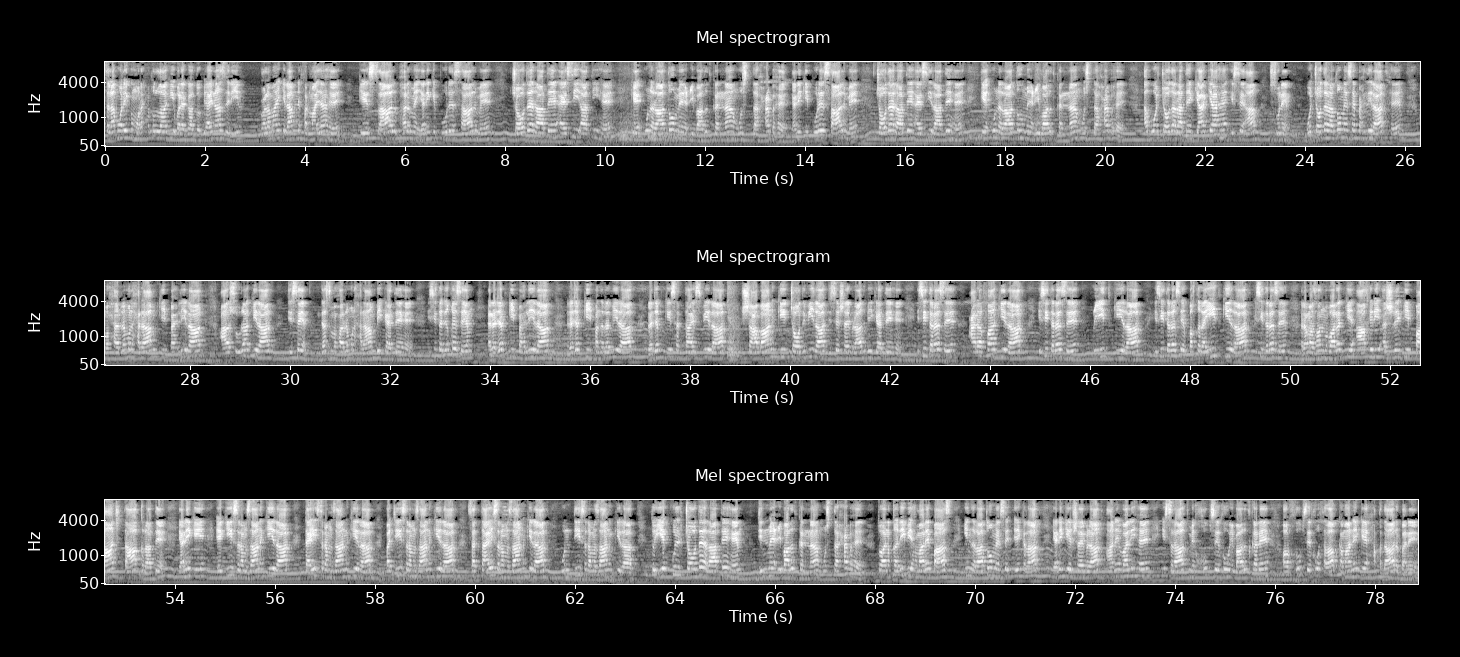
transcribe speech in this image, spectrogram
वरहमतुल्लाहि वबरकातुहू प्यारे नाजरीन किराम ने फरमाया है कि साल भर में, यानी कि पूरे साल में चौदह रातें ऐसी आती हैं कि उन रातों में इबादत करना मुस्तहब है। यानी कि पूरे साल में चौदह रातें ऐसी रातें हैं कि उन रातों में इबादत करना मुस्तहब है। अब वो चौदह रातें क्या क्या हैं, इसे आप सुने। वो चौदह रातों में से पहली रात है मुहर्रम हराम की पहली रात आशूरा की रात, जिसे दस मुहर्रम हराम भी कहते हैं। इसी तरीके से रजब की पहली रात, रजब की पंद्रहवीं रात, रजब की सत्ताईसवीं रात, शाबान की चौदहवीं रात, जिसे शब रात भी कहते हैं। इसी तरह से अरफा की रात, इसी तरह से ईद की रात, इसी तरह से बकरीद की रात, इसी तरह से रमज़ान मुबारक के आखिरी अशरे की पाँच ताक रातें, यानी कि 21 रमज़ान की रात 23 रमज़ान की रात 25 रमज़ान की रात 27 रमज़ान की रात 29 रमज़ान की रात। तो ये कुल चौदह रातें हैं जिनमें इबादत करना मुस्तहब है तो अनकरीबी हमारे पास इन रातों में से एक रात, यानी कि शैब रात आने वाली है। इस रात में खूब से खूब इबादत करें और खूब से खूब सवाब कमाने के हकदार बने।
